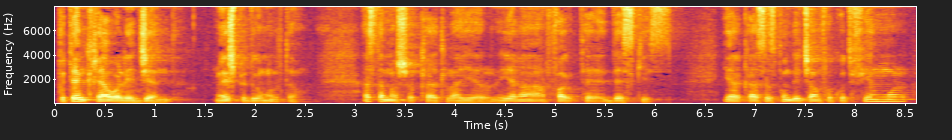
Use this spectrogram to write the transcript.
putem crea o legendă. Nu ești pe drumul tău. Asta m-a șocat la el. Era foarte deschis. Iar ca să spun de ce am făcut filmul, uh,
